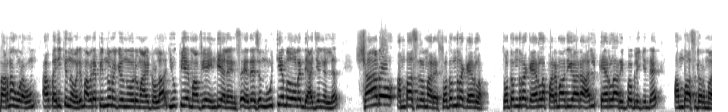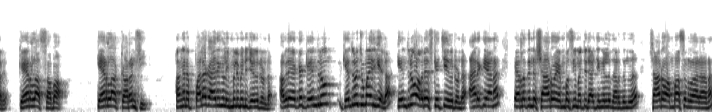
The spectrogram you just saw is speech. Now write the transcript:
ഭരണകൂടവും ഭരിക്കുന്നവരും അവരെ പിന്തുണയ്ക്കുന്നവരുമായിട്ടുള്ള U P A mafia India alliance ഏകദേശം നൂറ്റി അമ്പതോളം രാജ്യങ്ങളിൽ ഷാഡോ അംബാസിഡർമാരെ സ്വതന്ത്ര കേരളം സ്വതന്ത്ര കേരള പരമാധികാര അൽ കേരള റിപ്പബ്ലിക്കിന്റെ അംബാസിഡർമാർ കേരള സഭ കേരള കറൻസി അങ്ങനെ പല കാര്യങ്ങൾ ഇംപ്ലിമെന്റ് ചെയ്തിട്ടുണ്ട്. അവരെയൊക്കെ കേന്ദ്രവും കേന്ദ്രവും ചുമ്മാ ഇരിക്കുകയല്ല. കേന്ദ്രവും അവരെ സ്കെച്ച് ചെയ്തിട്ടുണ്ട്. ആരൊക്കെയാണ് കേരളത്തിന്റെ ഷാഡോ എംബസി മറ്റ് രാജ്യങ്ങളിൽ നടത്തുന്നത്? ഷാഡോ അംബാസഡർ ആരാണ്?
